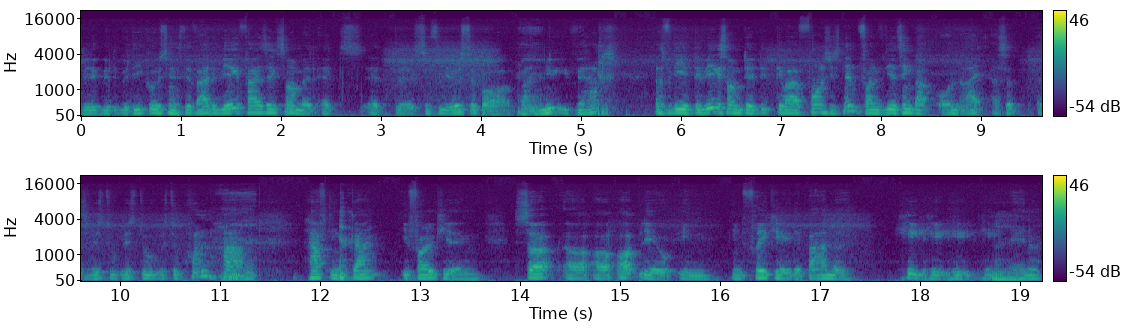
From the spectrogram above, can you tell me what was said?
ved, ved, ved de gudstjenester, det var, at det virkede faktisk ikke som om, at, at, at Sofie Østergaard var en ny vært. Altså fordi det virker som, det, det, det var forholdsvis nemt for hende, fordi jeg tænkte bare, åh oh, nej, altså, altså hvis, du, hvis, du, hvis du kun har Mhm. haft en gang i folkekirken, så at, at opleve en, en frikirke, det er bare noget helt, helt, helt, helt Mhm. andet.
